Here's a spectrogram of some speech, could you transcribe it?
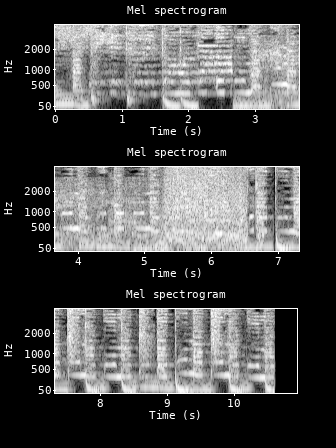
We could do this all night.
